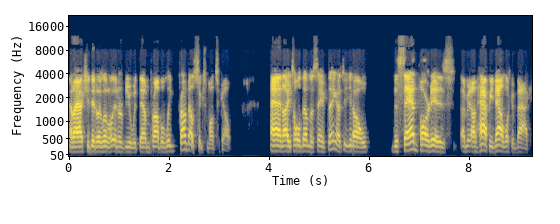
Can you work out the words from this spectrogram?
and I actually did a little interview with them probably probably about six months ago, and I told them the same thing. I said, you know, the sad part is, I mean, I'm happy now looking back,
